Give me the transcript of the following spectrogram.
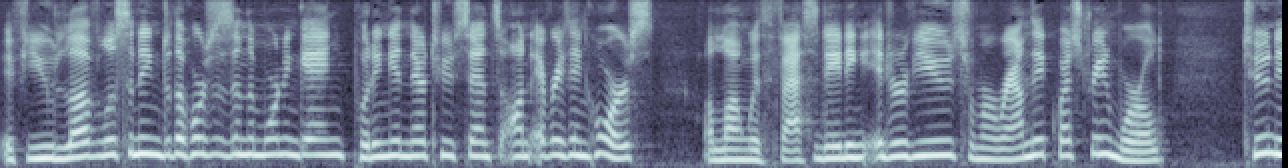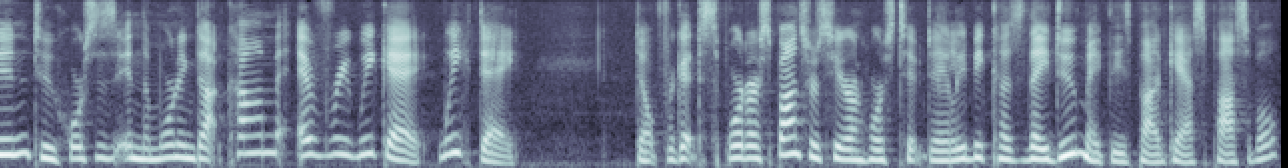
If you love listening to the Horses in the Morning Gang putting in their two cents on everything horse, along with fascinating interviews from around the equestrian world, tune in to horsesinthemorning.com every weekday. weekday. Don't forget to support our sponsors here on Horse Tip Daily because they do make these podcasts possible.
